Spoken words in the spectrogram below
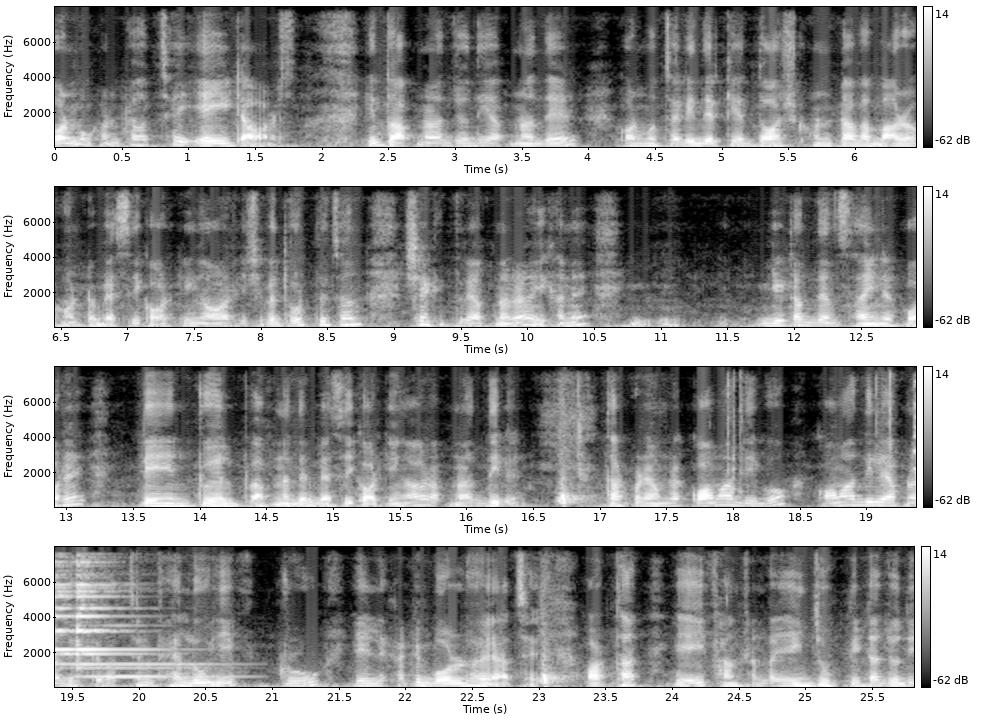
কর্মঘণ্টা হচ্ছে এইট আওয়ার্স কিন্তু আপনারা যদি আপনাদের কর্মচারীদেরকে দশ ঘণ্টা বা বারো ঘণ্টা বেসিক ওয়ার্কিং আওয়ার হিসেবে ধরতে চান, সেক্ষেত্রে আপনারা এখানে গেটার দেন সাইনের পরে টেন টুয়েলভ আপনাদের বেসিক ওয়ার্কিং আওয়ার আপনারা দিবেন। তারপরে আমরা কমা দিব। কমা দিলে আপনারা দেখতে পাচ্ছেন ভ্যালু ইফ ট্রু এই লেখাটি বোল্ড হয়ে আছে। অর্থাৎ এই ফাংশন বা এই যুক্তিটা যদি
